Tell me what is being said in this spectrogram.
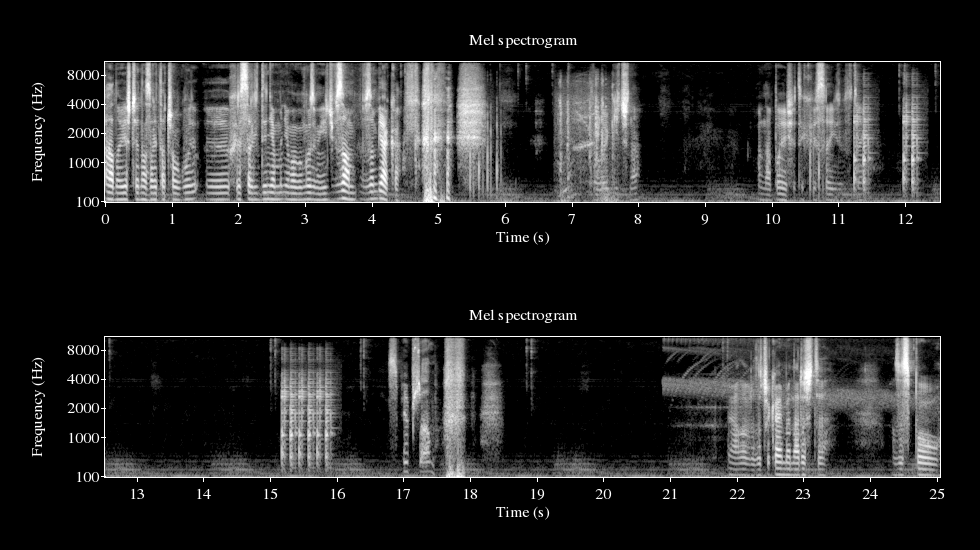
A, no jeszcze jedna zaleta czołgu. Yy, chrysalidy nie, nie mogą go zmienić w, zom w zombiaka. to logiczne. Naboję się tych chrysalidów tutaj. Spieprzam. Ja, dobra, zaczekajmy na resztę zespołu.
